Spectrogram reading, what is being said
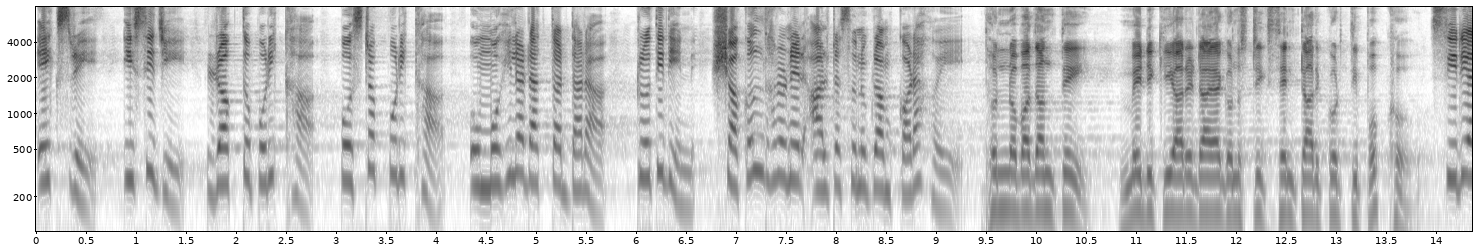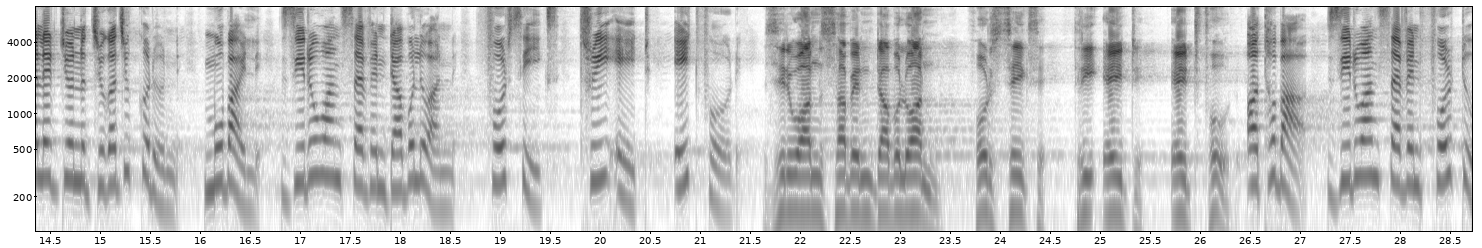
এক্স রে ইসিজি রক্ত পরীক্ষা পোস্টঅপ পরীক্ষা ও মহিলা ডাক্তার দ্বারা প্রতিদিন সকল ধরনের আল্ট্রাসোনোগ্রাম করা হয়। ধন্যবাদান্তে মেডিকেয়ার ডায়াগনস্টিক সেন্টার কর্তৃপক্ষ। সিরিয়ালের জন্য যোগাযোগ করুন mobile zero one seven double one four six three eight eight four. Zero one seven double one four six three eight eight four. অথবা zero one seven four two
